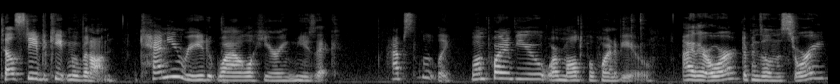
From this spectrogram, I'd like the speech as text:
tell Steve to keep moving on. Can you read while hearing music? Absolutely. One point of view or multiple point of view. Either or, depends on the story.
